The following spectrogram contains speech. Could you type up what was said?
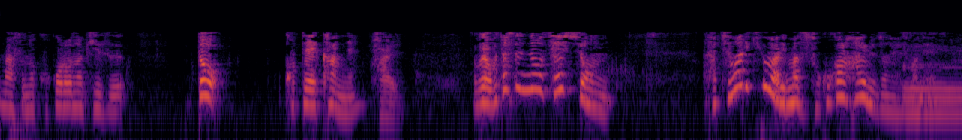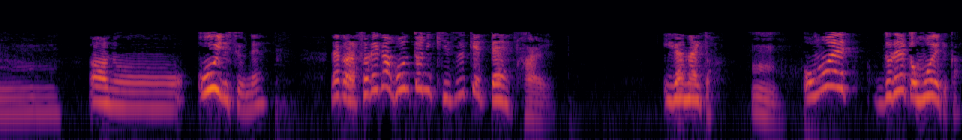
まあその心の傷と固定観念。はい。私のセッション、8割9割まずそこから入るんじゃないですかね。ん。あのー多いですよね。だからそれが本当に気づけて、はい。いらないと。うん。思え、どれだけ思えるか。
